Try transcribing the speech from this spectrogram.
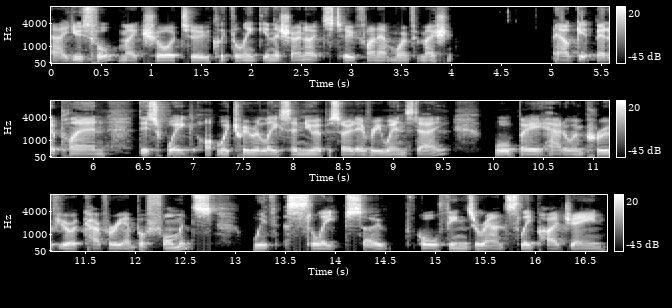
uh, useful, make sure to click the link in the show notes to find out more information. Our Get Better plan this week, which we release a new episode every Wednesday, will be how to improve your recovery and performance with sleep. So, all things around sleep hygiene,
